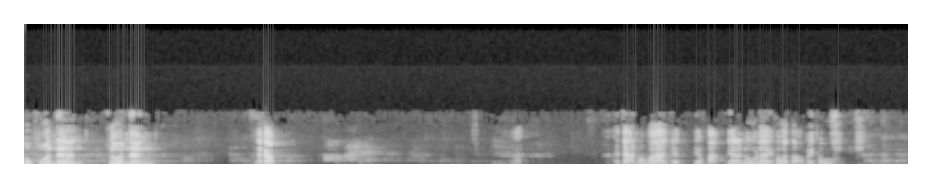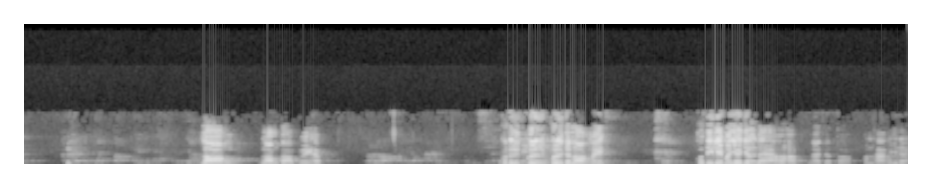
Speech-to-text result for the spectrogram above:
ถูกส่วนหนึ่งส่วนหนึ่งนะครับอะอาจารย์บอกว่าอย่าอย่าฟังอย่ารู้เลยเพราะว่าตอบไม่ถูก ลองลองตอบไหมครับ คนอื่นคนอื่นคนอื่นจะลองไหม คนที่เรียนมาเยอะๆแล้วครับ น่าจะตอบคำถามนี้ได้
